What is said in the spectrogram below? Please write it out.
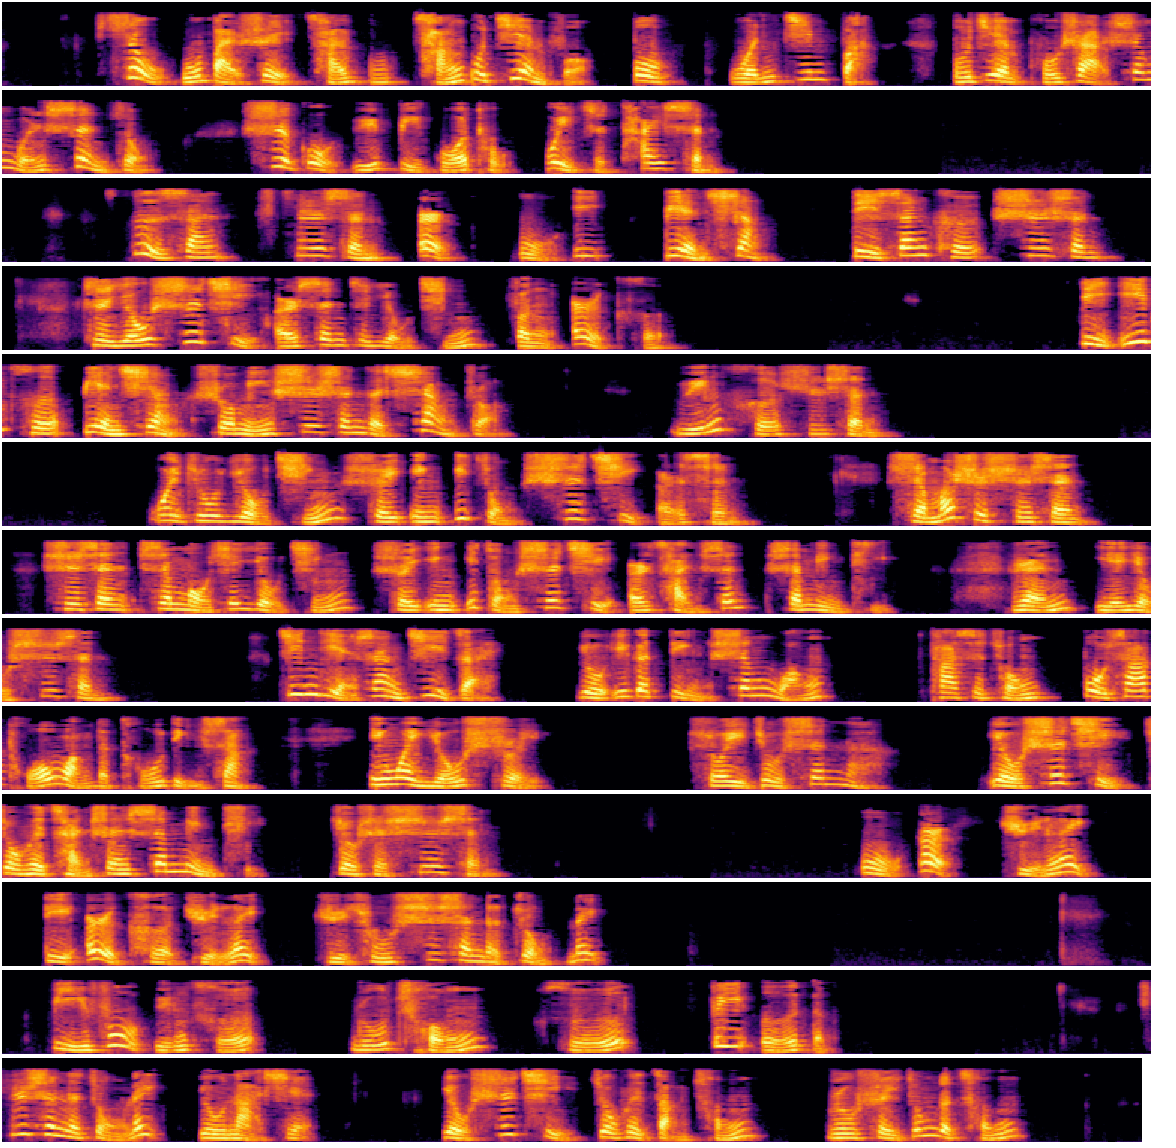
寿五百岁，才不常不见佛，不闻经法，不见菩萨声闻甚众，是故于彼国土谓之胎生。四三湿生二五一变相，第三颗湿生，只由湿气而生之有情，分二颗。第一颗变相，说明湿身的相状。云何湿身？谓诸有情虽因一种湿气而生。什么是湿身？湿身是某些有情虽因一种湿气而产生生命体。人也有湿身。经典上记载，有一个顶生王。他是从布沙陀王的头顶上，因为有水，所以就生了；有湿气就会产生生命体，就是湿身。五二举类，第二颗举类，举出湿身的种类，比附云何？如虫和。飞蛾等湿生的种类有哪些？有湿气就会长虫，如水中的虫；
